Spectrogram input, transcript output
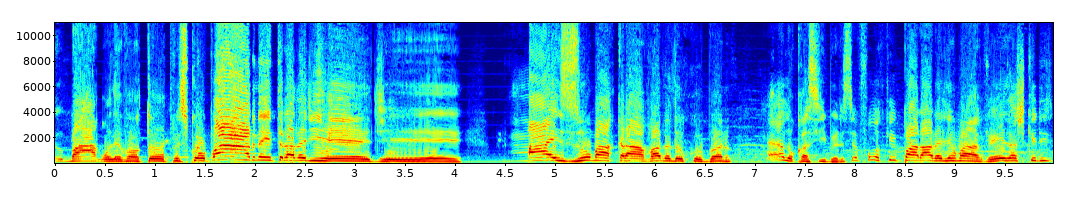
o Mago levantou pro Escobar na entrada de rede. Mais uma cravada do cubano. É, Lucas Ribeiro, você falou que pararam ali uma vez. Acho que, ele,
